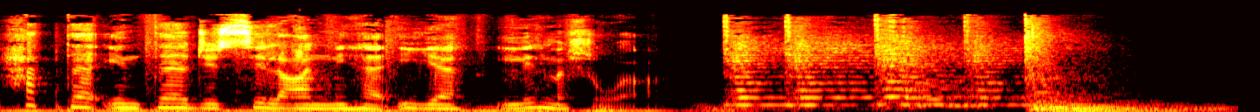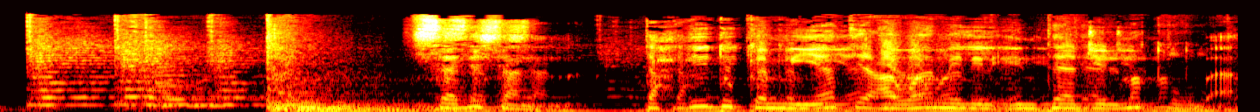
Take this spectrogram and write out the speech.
حتى إنتاج السلعة النهائية للمشروع. سادسا تحديد كميات عوامل الإنتاج المطلوبة.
